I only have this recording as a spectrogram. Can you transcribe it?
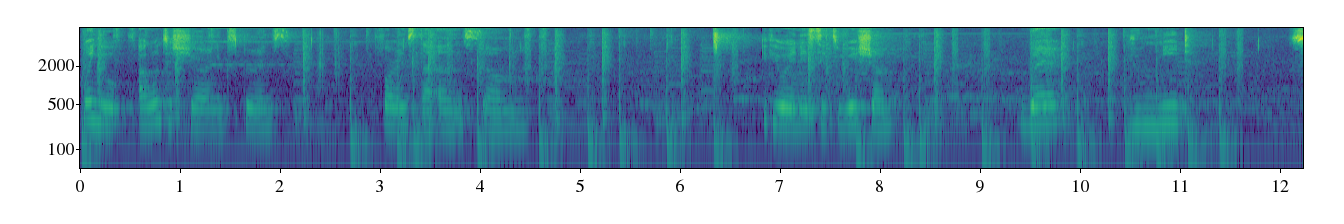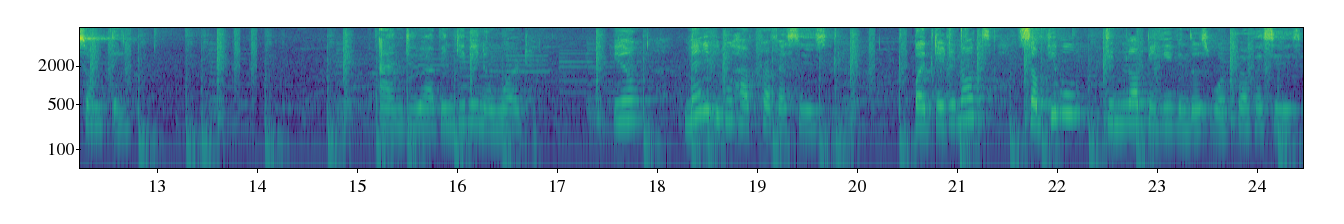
when you, I want to share an experience. For instance, um, if you're in a situation where you need something and you have been given a word. You know, many people have prophecies, but they do not, some people do not believe in those word prophecies.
